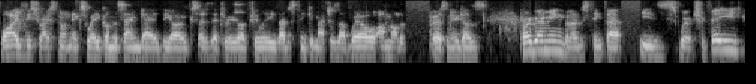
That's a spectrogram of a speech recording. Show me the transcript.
Why is this race not next week on the same day as the Oaks as their three-year-old fillies? I just think it matches up well. I'm not a person who does programming, but I just think that is where it should be.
